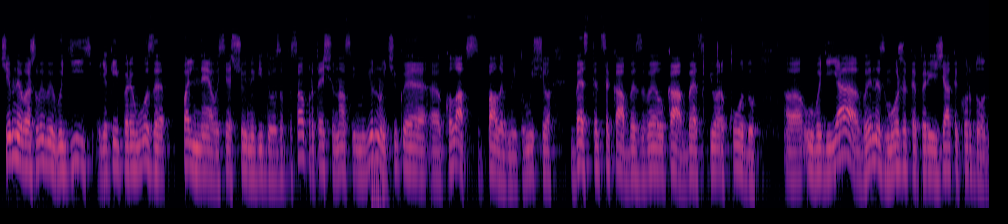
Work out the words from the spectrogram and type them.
чим не важливий водій, який перевозить пальне? Ось я щойно відео записав про те, що нас ймовірно очікує е, колапс паливний, тому що без ТЦК, без ВЛК, без QR-коду е, у водія ви не зможете переїжджати кордон.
